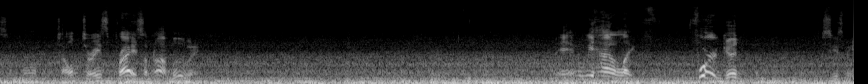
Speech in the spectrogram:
So, well, tell them to raise the price. I'm not moving. And we had like for a good, excuse me,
